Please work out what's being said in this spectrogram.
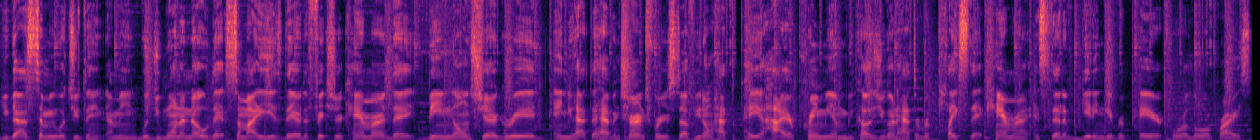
You guys tell me what you think. I mean, would you want to know that somebody is there to fix your camera, that being on ShareGrid and you have to have insurance for your stuff, you don't have to pay a higher premium because you're gonna have to replace that camera instead of getting it repaired for a lower price?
